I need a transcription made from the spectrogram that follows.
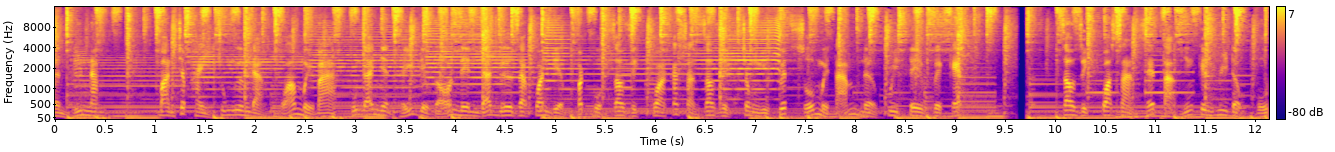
lần thứ 5, Ban chấp hành Trung ương Đảng khóa 13 cũng đã nhận thấy điều đó nên đã đưa ra quan điểm bắt buộc giao dịch qua các sàn giao dịch trong nghị quyết số 18 NQTVK. Giao dịch qua sàn sẽ tạo những kênh huy động vốn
